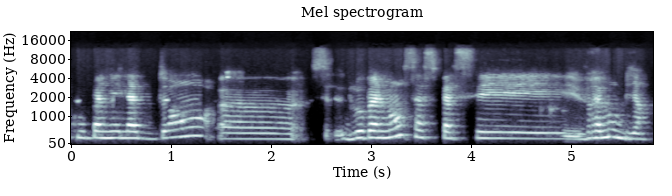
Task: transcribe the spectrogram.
accompagnées là-dedans, heu, c globalement, ça se passait vraiment bien.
